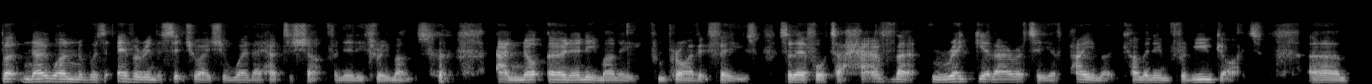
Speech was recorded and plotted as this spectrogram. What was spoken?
but no one was ever in the situation where they had to shut for nearly three months and not earn any money from private fees. So therefore, to have that regularity of payment coming in from you guys um,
